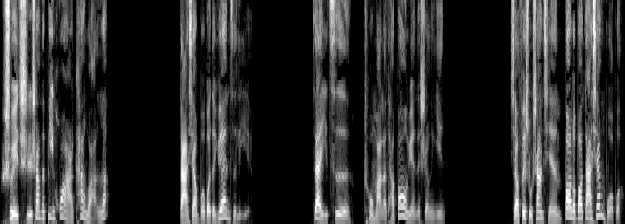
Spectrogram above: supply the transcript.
水池上的壁画看完了，大象伯伯的院子里。再一次充满了他抱怨的声音。小飞鼠上前抱了抱大象伯伯，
